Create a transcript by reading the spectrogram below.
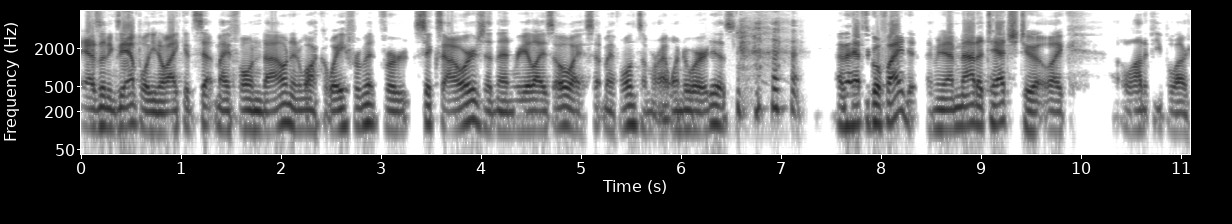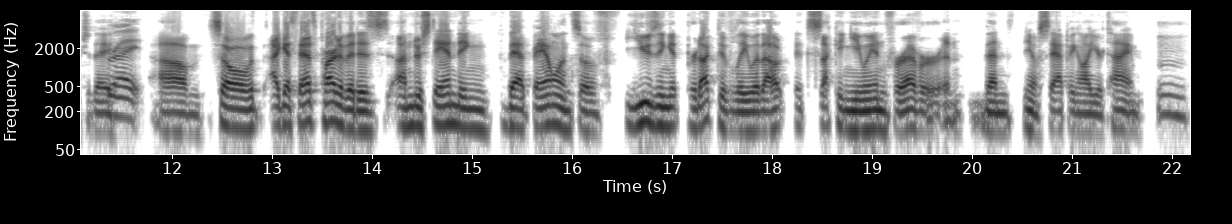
as an example, you know I could set my phone down and walk away from it for six hours and then realize oh I set my phone somewhere I wonder where it is. and I have to go find it. I mean, I'm not attached to it like a lot of people are today. Right. Um, so I guess that's part of it is understanding that balance of using it productively without it sucking you in forever and then, you know, sapping all your time. Mm.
